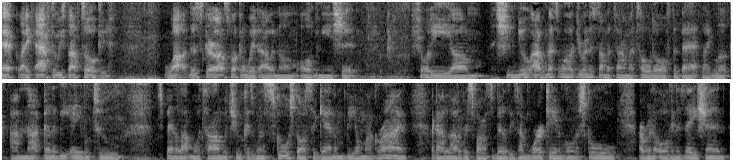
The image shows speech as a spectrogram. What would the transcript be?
at, like after we stopped talking. Wow, this girl I was fucking with out in um Albany and shit. Shorty, um, she knew I was messing with her during the summertime. I told her off the bat, like, look, I'm not gonna be able to spend a lot more time with you because when school starts again, I'm gonna be on my grind. I got a lot of responsibilities. I'm working. I'm going to school. I run an organization,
